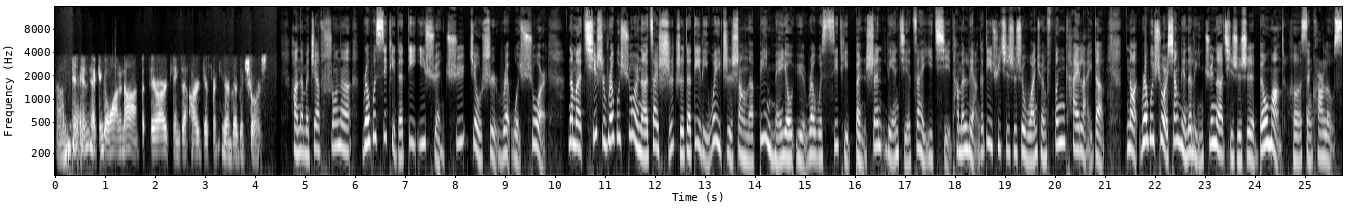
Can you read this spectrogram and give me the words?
Um, and, and I can go on and on, but there are things that are different here in Redwood Shores. 好，那么 Jeff 说呢，Redwood City 的第一选区就是 Redwood Shore。那么其实 Redwood Shore 呢，在实质的地理位置上呢，并没有与 Redwood City 本身连接在一起，它们两个地区其实是完全分开来的。那 Redwood Shore 相连的邻居呢，其实是 Belmont 和 San Carlos。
